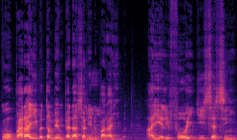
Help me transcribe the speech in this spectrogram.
Com o Paraíba também, um pedaço ali uhum. do Paraíba. Aí ele foi e disse assim:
